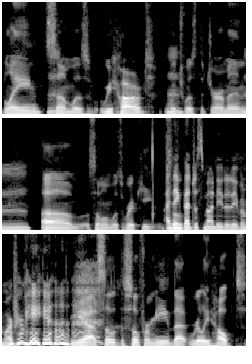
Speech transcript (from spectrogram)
Blaine, Hmm. some was Richard, which was the German. Um, someone was Ricky. Hmm. I So- think that just muddied it even more for me. yeah. So so for me, that really helped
